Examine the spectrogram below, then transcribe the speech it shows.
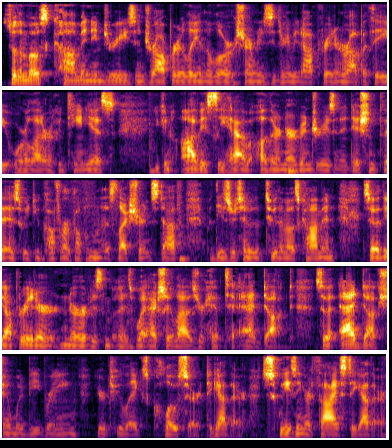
So the most common injuries intraoperatively in the lower extremities either going to be an obturator neuropathy or a lateral cutaneous. You can obviously have other nerve injuries in addition to this. We do cover a couple in this lecture and stuff, but these are two, two of the most common. So the obturator nerve is, is what actually allows your hip to adduct. So adduction would be bringing your two legs closer together, squeezing your thighs together.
